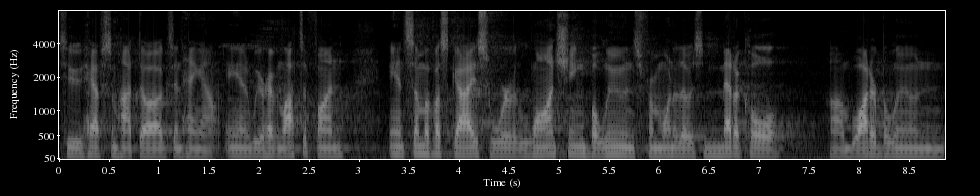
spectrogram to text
to have some hot dogs and hang out. And we were having lots of fun. And some of us guys were launching balloons from one of those medical um, water balloon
